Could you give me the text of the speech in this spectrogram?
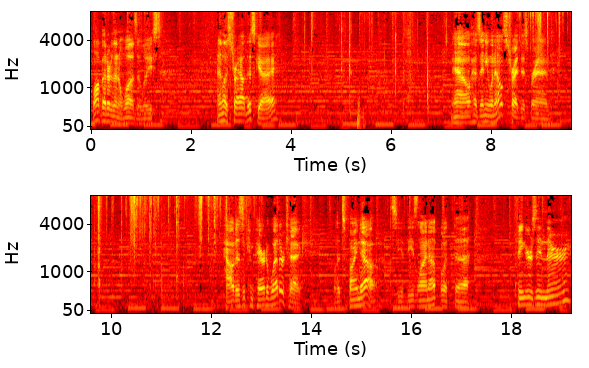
A lot better than it was at least. And let's try out this guy. Now, has anyone else tried this brand? How does it compare to WeatherTech? Let's find out. Let's see if these line up with the fingers in there.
